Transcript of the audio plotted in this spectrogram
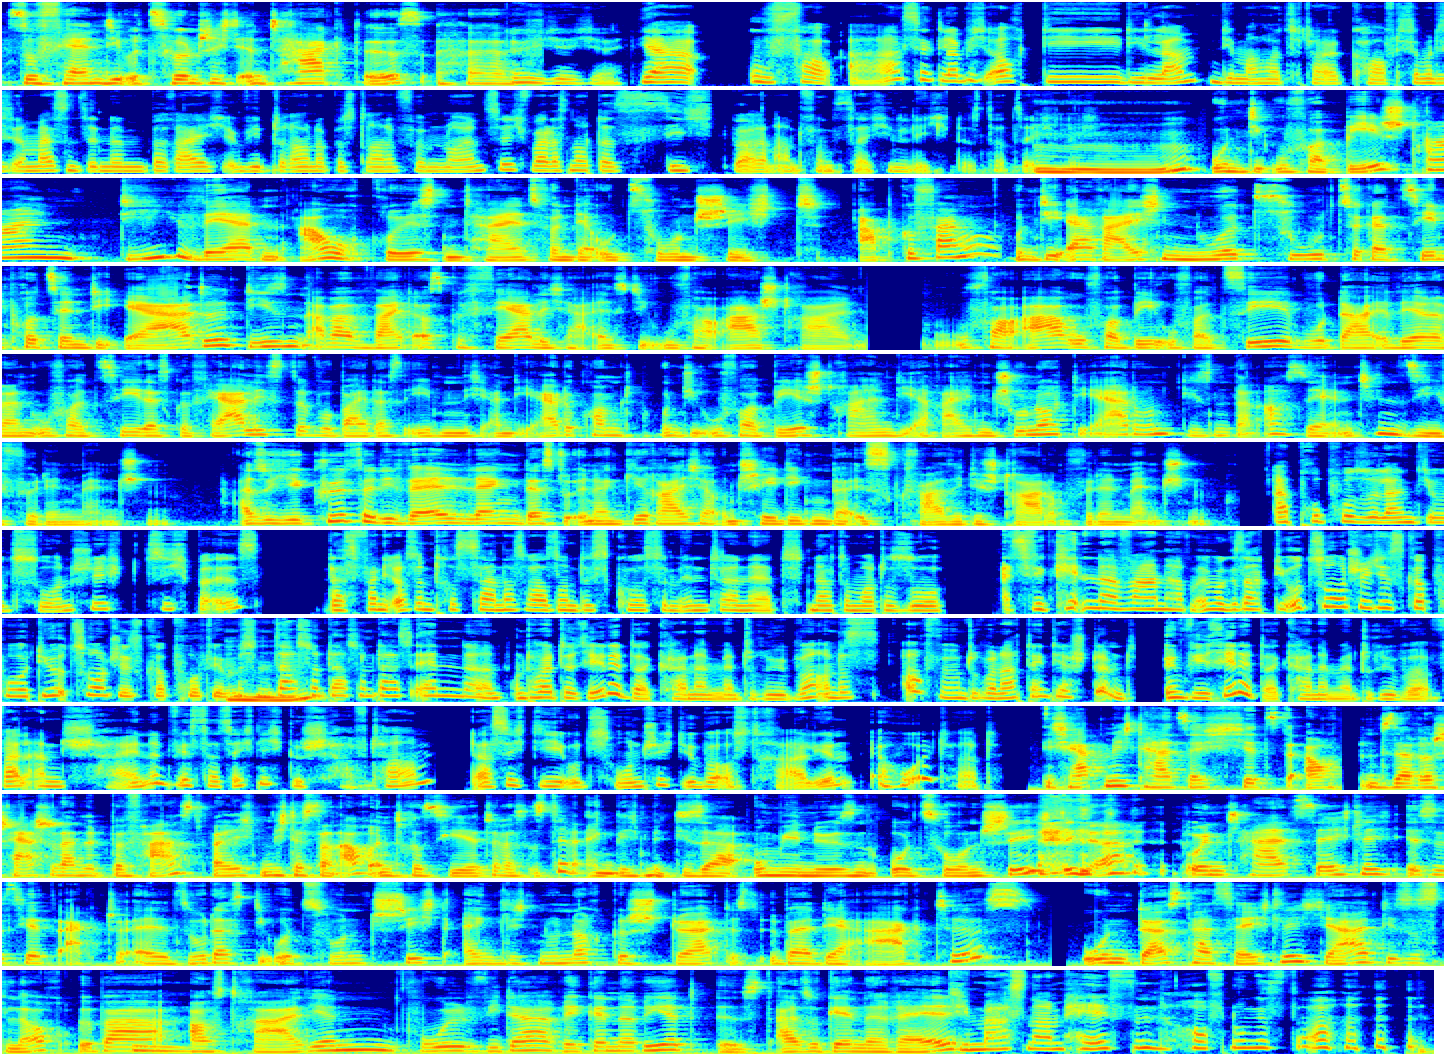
sofern die Ozonschicht intakt ist. Ja, UVA ist ja, glaube ich, auch die, die Lampen, die man heutzutage kauft. Ich sag mal, die sind meistens in dem Bereich irgendwie 300 bis 395, weil das noch das sichtbare, in Anführungszeichen, Licht ist tatsächlich. Mhm. Und die UVB-Strahlen, die werden auch größtenteils von der Ozonschicht abgefangen und die erreichen nur zu ca. 10% die Erde. Die sind aber weitaus gefährlicher als die UVA-Strahlen. UVA, UVB, UVC, wo da wäre dann UVC das gefährlichste, wobei das eben nicht an die Erde kommt. Und die UVB-Strahlen, die erreichen schon noch die Erde und die sind dann auch sehr intensiv für den Menschen. Also je kürzer die Wellenlängen, desto energiereicher und schädigender ist quasi die Strahlung für den Menschen. Apropos, solange die Ozonschicht sichtbar ist, das fand ich auch so interessant, das war so ein Diskurs im Internet nach dem Motto so, als wir Kinder waren, haben wir immer gesagt, die Ozonschicht ist kaputt, die Ozonschicht ist kaputt, wir müssen Mhm. das und das und das ändern. Und heute redet da keiner mehr drüber. Und das ist auch, wenn man drüber nachdenkt, ja stimmt. Irgendwie redet da keiner mehr drüber, weil anscheinend wir es tatsächlich geschafft haben, dass sich die Ozonschicht über Australien erholt hat. Ich habe mich tatsächlich jetzt auch in dieser Recherche damit befasst, weil ich mich das dann auch interessierte. Was ist denn eigentlich mit dieser ominösen Ozonschicht? Ja? Und tatsächlich ist es jetzt aktuell so, dass die Ozonschicht eigentlich nur noch gestört ist über der Arktis. Und dass tatsächlich, ja, dieses Loch über Mhm. Australien wohl wieder regeneriert ist. Also generell, Die Maßnahmen helfen, Hoffnung ist da.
